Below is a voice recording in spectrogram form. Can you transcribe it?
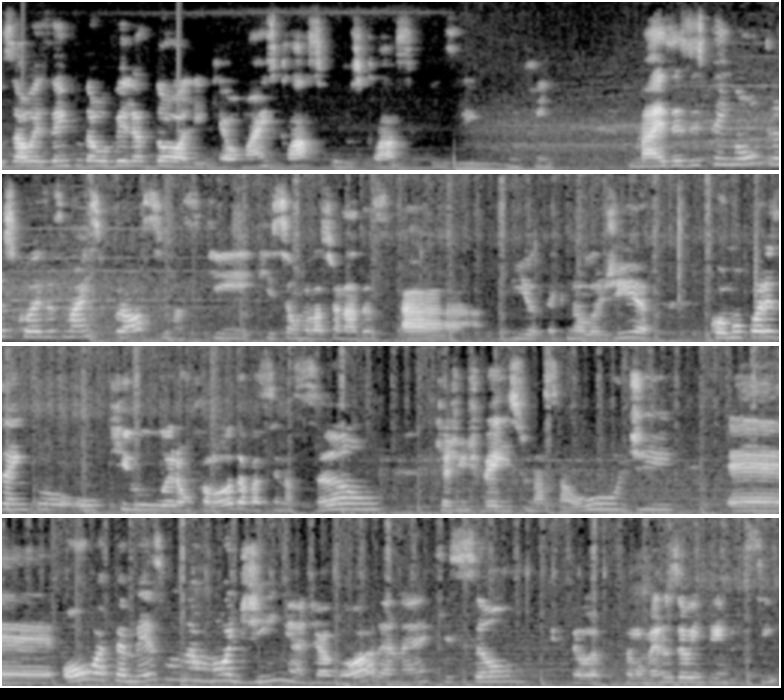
usar o exemplo da ovelha Dolly, que é o mais clássico dos clássicos, e, enfim. Mas existem outras coisas mais próximas que, que são relacionadas à biotecnologia, como, por exemplo, o que o Heron falou da vacinação, que a gente vê isso na saúde, é, ou até mesmo na modinha de agora, né, que são, pelo, pelo menos eu entendo que sim,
